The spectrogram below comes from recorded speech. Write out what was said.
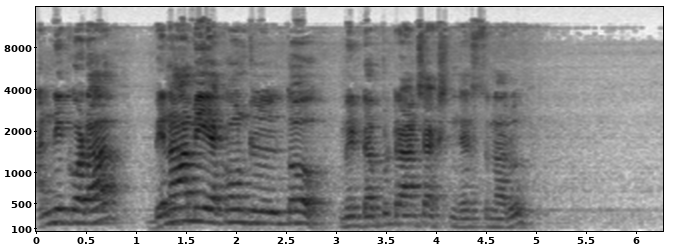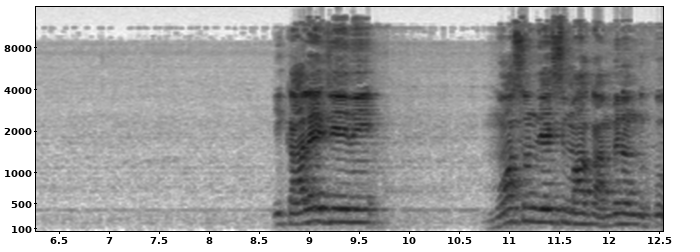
అన్నీ కూడా బినామీ అకౌంట్లతో మీరు డబ్బు ట్రాన్సాక్షన్ చేస్తున్నారు. ఈ కాలేజీని మోసం చేసి మాకు అమ్మినందుకు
